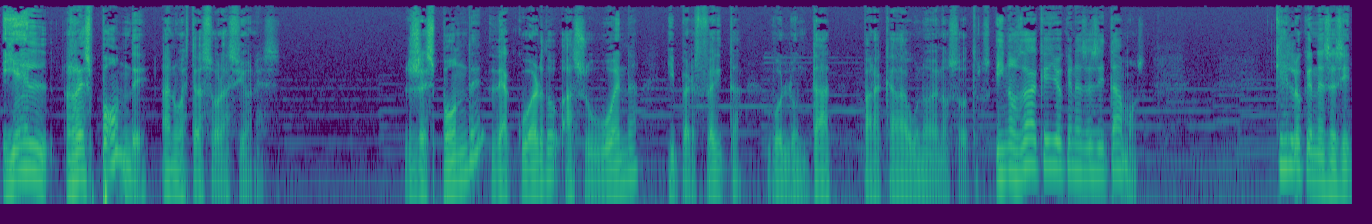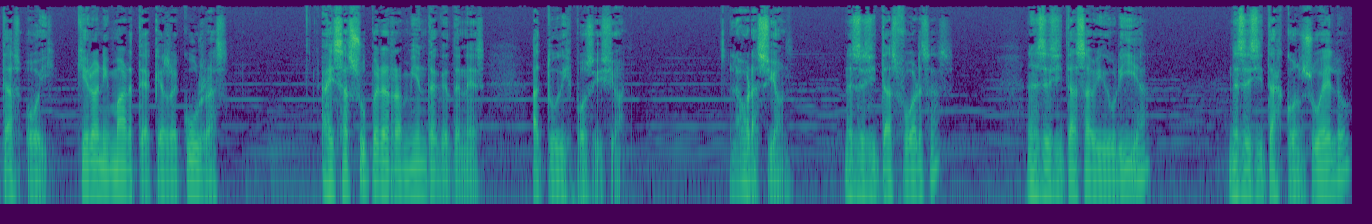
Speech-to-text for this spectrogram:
y Él responde a nuestras oraciones. Responde de acuerdo a su buena y perfecta voluntad para cada uno de nosotros. Y nos da aquello que necesitamos. ¿Qué es lo que necesitas hoy? Quiero animarte a que recurras a esa super herramienta que tenés a tu disposición. La oración. ¿Necesitas fuerzas? ¿Necesitas sabiduría? ¿Necesitas consuelo?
